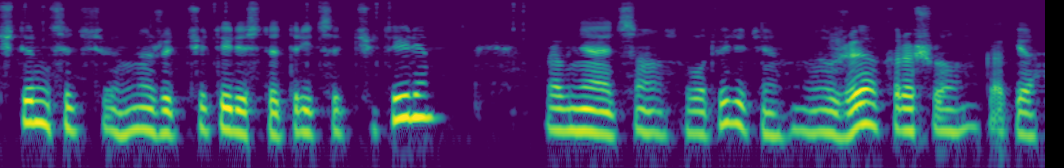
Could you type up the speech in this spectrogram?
14 умножить 434 равняется вот видите уже хорошо как я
